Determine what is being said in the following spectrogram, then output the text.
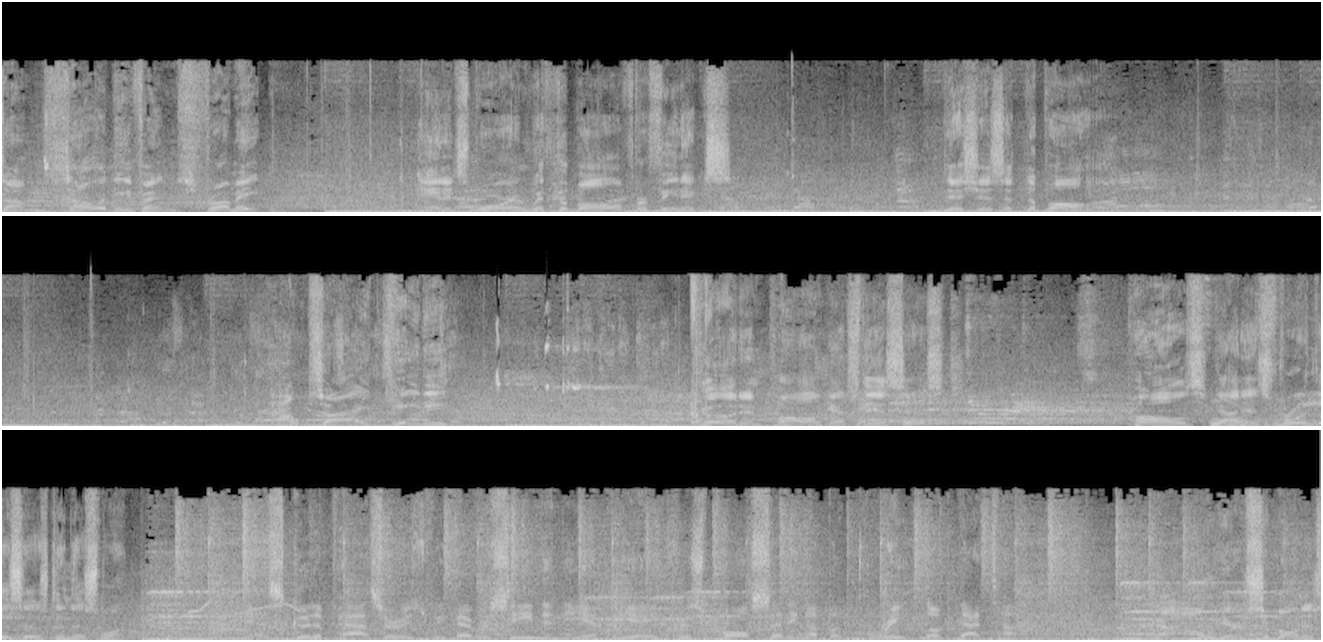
Some solid defense from Ayton. And it's Warren with the ball for Phoenix. Dishes at the ball. Outside, KD. Good, and Paul gets the assist. Paul's got his fourth assist in this one. As good a passer as we've ever seen in the NBA. Chris Paul setting up a great look that time. Now, here's Sabonis.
